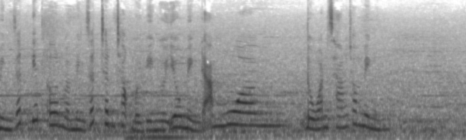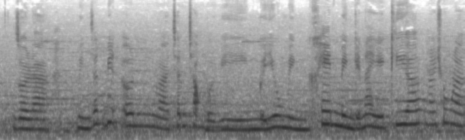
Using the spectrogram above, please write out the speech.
mình rất biết ơn và mình rất trân trọng bởi vì người yêu mình đã mua đồ ăn sáng cho mình. Rồi là mình rất biết ơn và trân trọng bởi vì người yêu mình khen mình cái này cái kia. Nói chung là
